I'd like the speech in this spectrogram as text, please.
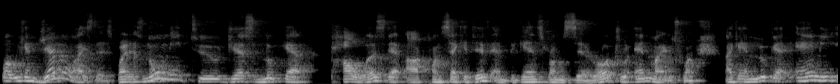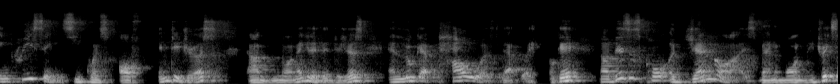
Well, we can generalize this, right? there's no need to just look at powers that are consecutive and begins from zero through n minus one. I can look at any increasing sequence of integers, um, non-negative integers, and look at powers that way, okay? Now, this is called a generalized Vandermonde matrix.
